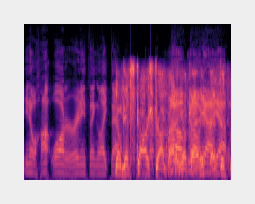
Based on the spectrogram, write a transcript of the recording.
you know, hot water or anything like that. Don't get starstruck, buddy. No, no, yeah, that's yeah. just.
